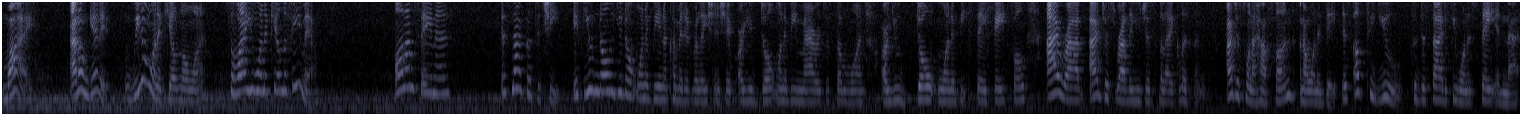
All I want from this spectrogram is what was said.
Why? I don't get it. We don't want to kill no one. So why you want to kill the female? All I'm saying is it's not good to cheat. If you know you don't want to be in a committed relationship or you don't want to be married to someone or you don't want to be stay faithful, I rather I just rather you just be like, "Listen, I just want to have fun and I want to date." It's up to you to decide if you want to stay in that.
